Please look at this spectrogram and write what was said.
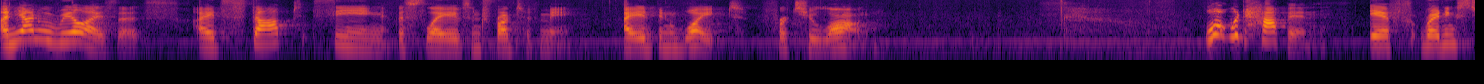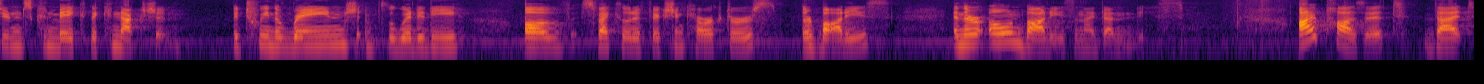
Anyanwu realizes, I had stopped seeing the slaves in front of me. I had been white for too long. What would happen if writing students could make the connection between the range and fluidity of speculative fiction characters, their bodies, and their own bodies and identities? I posit that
